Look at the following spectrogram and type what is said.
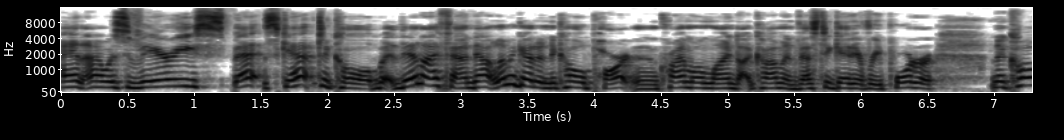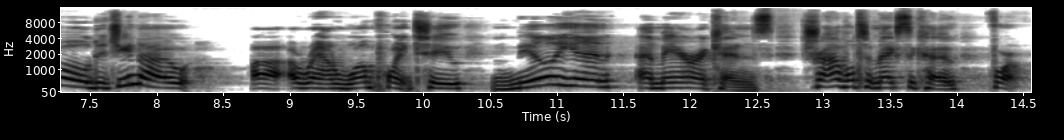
And I was very spe- skeptical, but then I found out, let me go to Nicole Partin, crimeonline.com investigative reporter. Nicole, did you know uh, around 1.2 million Americans travel to Mexico for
